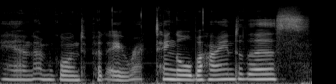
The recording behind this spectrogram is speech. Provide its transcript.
And I'm going to put a rectangle behind this.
